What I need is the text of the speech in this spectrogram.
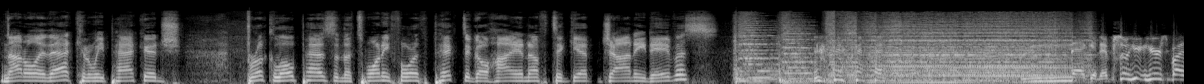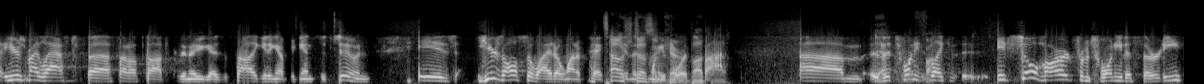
Not only that, can we package Brook Lopez in the 24th pick to go high enough to get Johnny Davis? negative. So here, here's my here's my last uh, final thought because I know you guys are probably getting up against it soon. Is here's also why I don't want to pick Tausch in the doesn't care 24th about spot. that. Um, Yeah, the 20 like it's so hard from 20 to 30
